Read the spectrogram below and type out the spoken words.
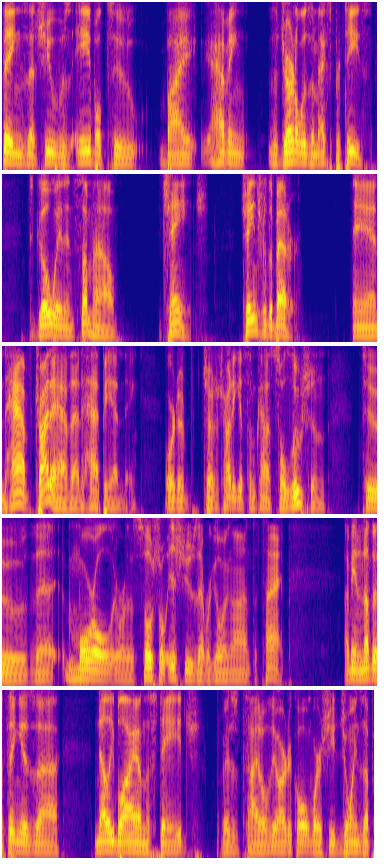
things that she was able to by having the journalism expertise to go in and somehow change change for the better and have try to have that happy ending or to try to try to get some kind of solution to the moral or the social issues that were going on at the time i mean another thing is uh, nellie bly on the stage is the title of the article, where she joins up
